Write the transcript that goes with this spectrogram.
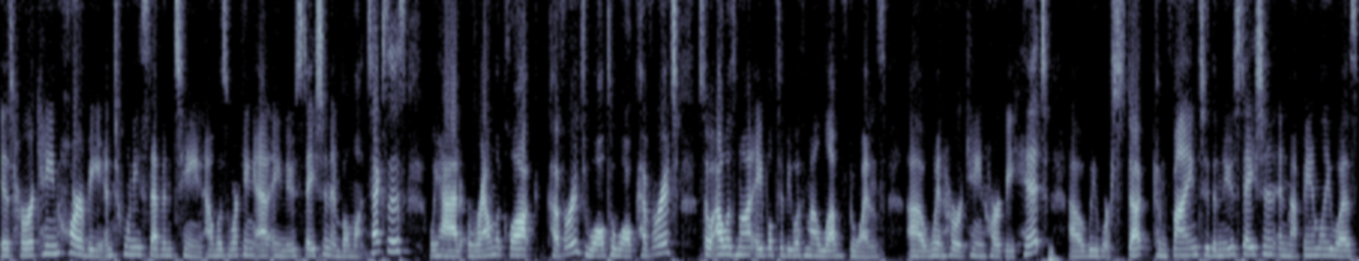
is Hurricane Harvey in 2017. I was working at a news station in Beaumont, Texas. We had around the clock coverage, wall to wall coverage. So I was not able to be with my loved ones uh, when Hurricane Harvey hit. Uh, we were stuck, confined to the news station, and my family was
